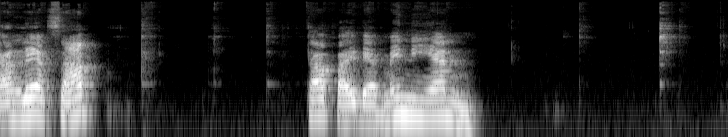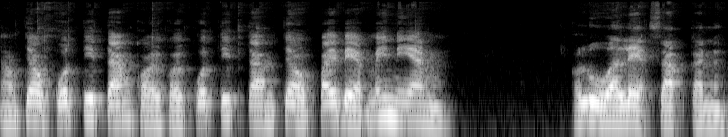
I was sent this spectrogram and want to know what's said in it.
การแลกทรัพย์ ถ้าไปแบบไม่เนียน เอาเจ้ากดติดตามคอยคอยกดติดตามเจ้าไปแบบไม่เนียนเขารู้ว่าแลกซับกันน่ะ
